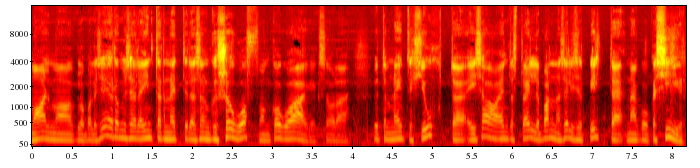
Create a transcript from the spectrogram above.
maailma globaliseerumisele, internetile, see on kui show-off on kogu aeg, eks ole. ütleme näiteks juht ei saa endast välja panna selliseid pilte nagu kassiir.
